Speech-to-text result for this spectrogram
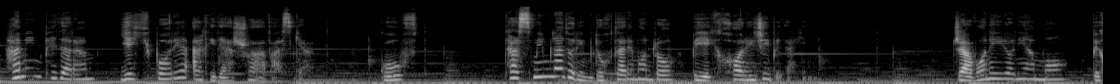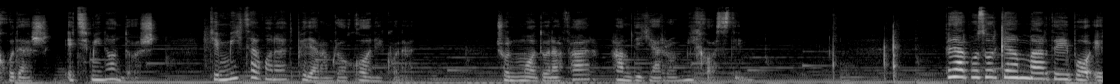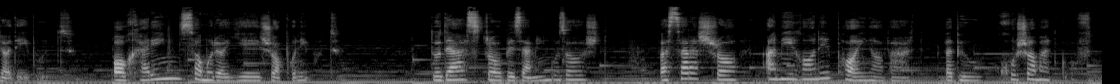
همین پدرم یک بار عقیدش را عوض کرد گفت تصمیم نداریم دخترمان را به یک خارجی بدهیم جوان ایرانی اما به خودش اطمینان داشت که می تواند پدرم را قانع کند چون ما دو نفر همدیگر را می خواستیم. پدر بزرگم مرد با اراده بود. آخرین سامورایی ژاپنی بود. دو دست را به زمین گذاشت و سرش را عمیقانه پایین آورد و به او خوش آمد گفت.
